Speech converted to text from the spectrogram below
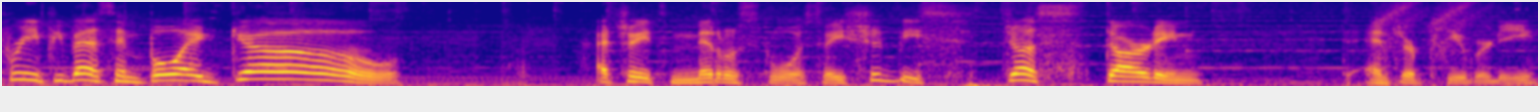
Prepubescent boy, go! Actually, it's middle school, so he should be just starting to enter puberty.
